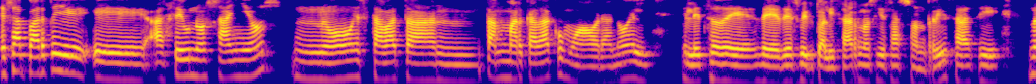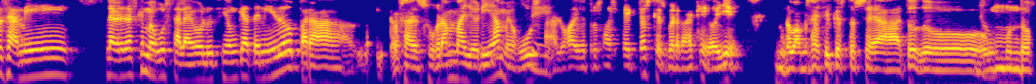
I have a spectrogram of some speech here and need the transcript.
esa parte eh, hace unos años no estaba tan, tan marcada como ahora, ¿no? El, el hecho de, desvirtualizarnos y esas sonrisas. Y, no sé, a mí la verdad es que me gusta la evolución que ha tenido para, o sea, en su gran mayoría me gusta. Luego hay otros aspectos que es verdad que, oye, no vamos a decir que esto sea todo un mundo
